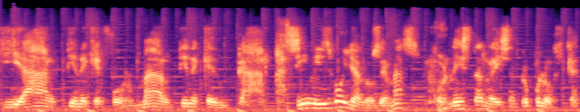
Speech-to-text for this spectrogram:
guiar, tiene que formar, tiene que educar a sí mismo y a los demás. Con esta raíz antropológica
